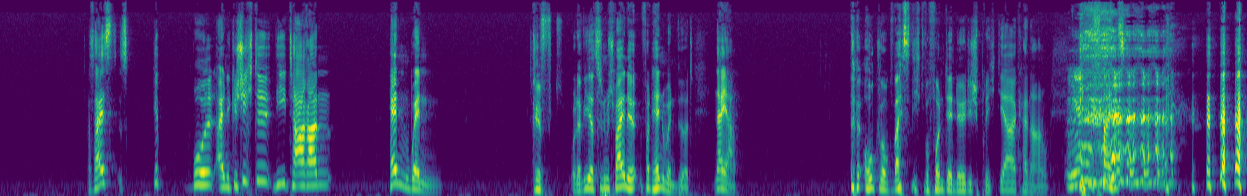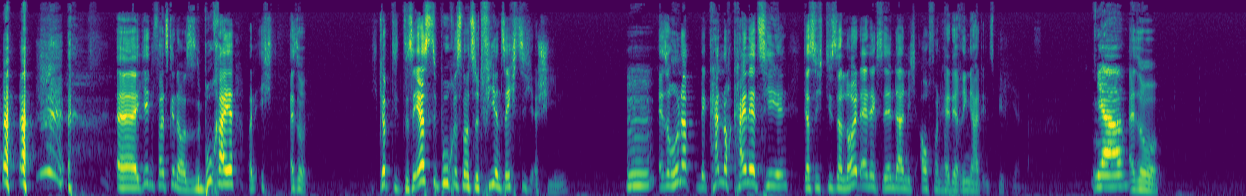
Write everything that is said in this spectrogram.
Das heißt, es gibt wohl eine Geschichte, wie Taran Henwen trifft. Oder wie er zu dem Schweine von Henwen wird. Naja. Oakwalk weiß nicht, wovon der Nerdy spricht. Ja, keine Ahnung. Jedenfalls. äh, jedenfalls, genau. Es ist eine Buchreihe. Und ich, also, ich glaube, das erste Buch ist 1964 erschienen. Mhm. Also 100, mir kann doch keiner erzählen, dass sich dieser Lloyd Alexander nicht auch von Herr der Ringe hat inspirieren lassen. Ja. Also,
